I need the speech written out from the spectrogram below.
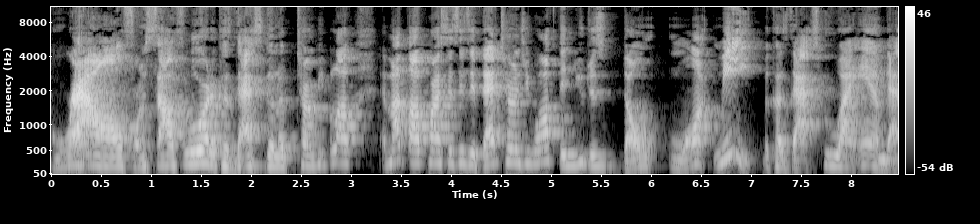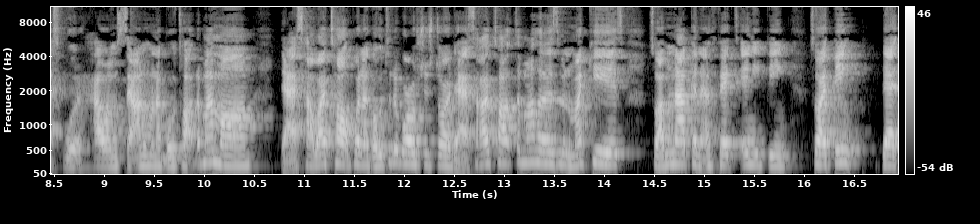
growl from South Florida because that's gonna turn people off. And my thought process is, if that turns you off, then you just don't want me because that's who I am. That's what how I'm sounding when I go talk to my mom. That's how I talk when I go to the grocery store. That's how I talk to my husband and my kids. So I'm not going to affect anything. So I think that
